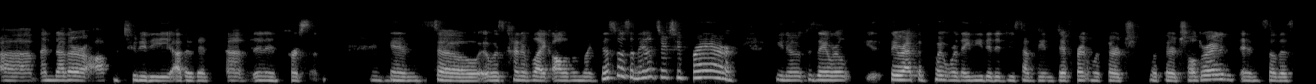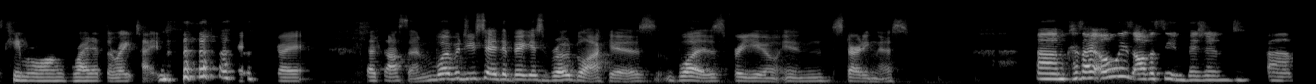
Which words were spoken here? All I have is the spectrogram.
um, another opportunity other than um, an in person. Mm-hmm. And so it was kind of like all of them like this was an answer to prayer, you know, because they were they were at the point where they needed to do something different with their with their children, and so this came along right at the right time. right, right. That's awesome. What would you say the biggest roadblock is was for you in starting this? because um, I always obviously envisioned um,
